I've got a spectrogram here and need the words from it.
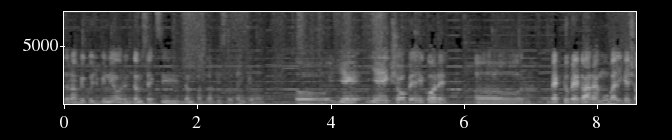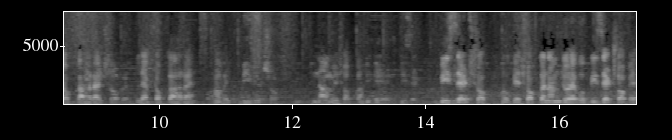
ज़रा भी कुछ भी नहीं और एकदम सेक्सी एकदम पतला पीस है। थैंक यू भाई तो ये ये एक शॉप है एक और है। और बैक टू बैक आ रहा है मोबाइल के शॉप का आ रहा है। लैपटॉप का आ रहा है। हाँ भाई। बीजेड शॉप नाम है शॉप का? B Z shop okay shop का नाम जो है वो बी जेड शॉप है।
